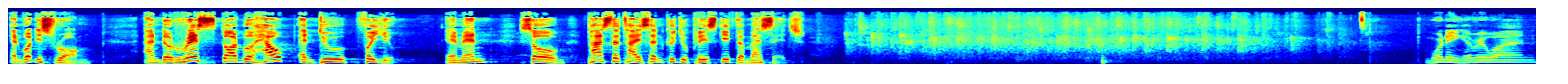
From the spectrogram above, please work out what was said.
and what is wrong. And the rest God will help and do for you. Amen. So, Pastor Tyson, could you please give the message? Morning, everyone.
